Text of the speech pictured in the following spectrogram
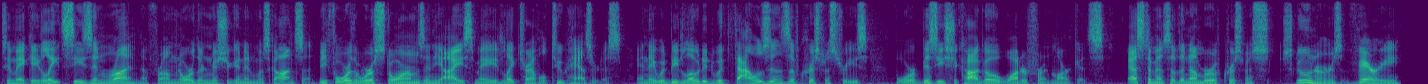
to make a late season run from northern Michigan and Wisconsin before the worst storms and the ice made lake travel too hazardous. And they would be loaded with thousands of Christmas trees for busy Chicago waterfront markets. Estimates of the number of Christmas schooners vary,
